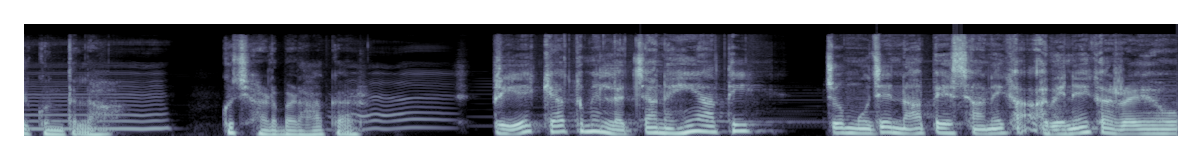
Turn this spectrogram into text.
शकुंतला, कुछ हड़बड़ाकर, प्रिय, क्या तुम्हें लज्जा नहीं आती जो मुझे ना पहचाने का अभिनय कर रहे हो?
